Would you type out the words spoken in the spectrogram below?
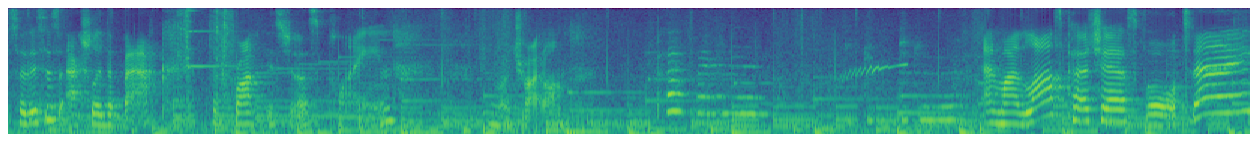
So this is actually the back. The front is just plain. I'm gonna try it on. Perfect. And my last purchase for today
